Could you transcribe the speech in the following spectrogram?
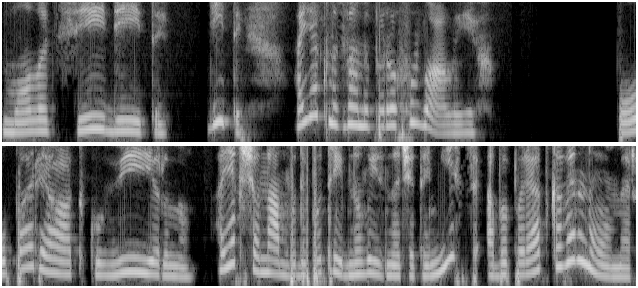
Молодці діти. Діти, а як ми з вами порахували їх? По порядку, вірно. А якщо нам буде потрібно визначити місце або порядковий номер,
